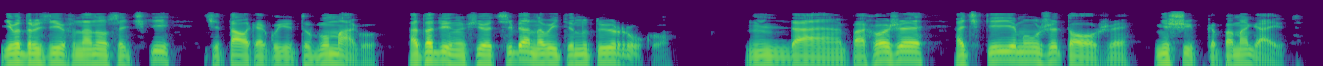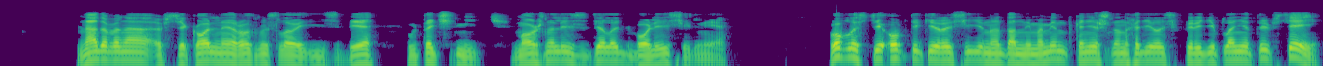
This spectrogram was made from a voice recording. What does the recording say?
и, водрузив на нос очки, читал какую-то бумагу, отодвинув ее от себя на вытянутую руку. да, похоже, очки ему уже тоже не шибко помогают. Надо бы на всекольной розмысловой избе уточнить, можно ли сделать более сильнее. В области оптики России на данный момент, конечно, находилась впереди планеты всей,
